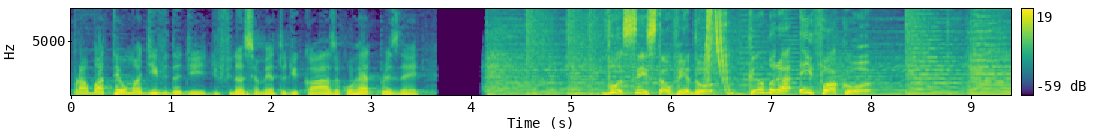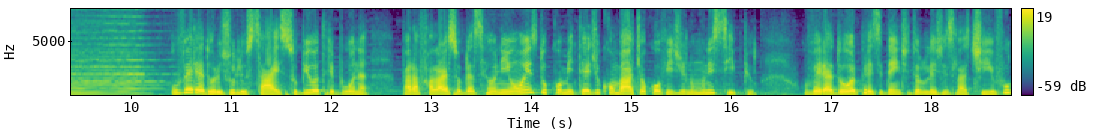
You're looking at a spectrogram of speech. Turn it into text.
para bater uma dívida de, de financiamento de casa, correto, presidente? Você está ouvindo Câmara em Foco. O vereador Júlio Sais subiu à tribuna para falar sobre as reuniões do Comitê de Combate ao Covid no município. O vereador, presidente do Legislativo,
